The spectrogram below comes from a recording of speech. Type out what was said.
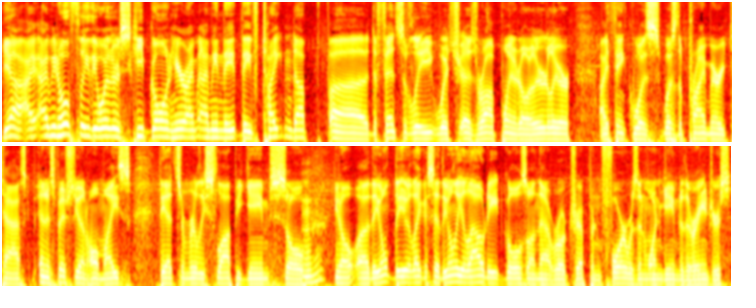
Yeah, I, I mean, hopefully the Oilers keep going here. I, I mean, they they've tightened up uh, defensively, which, as Rob pointed out earlier, I think was was the primary task, and especially on home ice, they had some really sloppy games. So you know, uh, they don't. They like I said, they only allowed eight goals on that road trip, and four was in one game to the Rangers.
